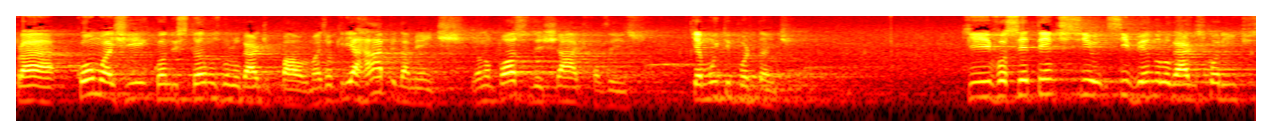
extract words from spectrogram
para como agir quando estamos no lugar de Paulo, mas eu queria rapidamente, eu não posso deixar de fazer isso, que é muito importante que você tente se, se ver no lugar dos coríntios.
